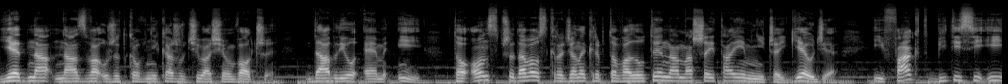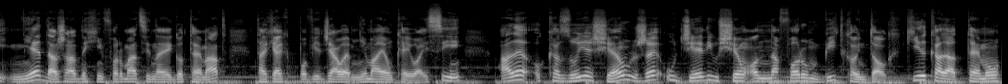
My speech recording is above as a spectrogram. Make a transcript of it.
Jedna nazwa użytkownika rzuciła się w oczy. WME. To on sprzedawał skradzione kryptowaluty na naszej tajemniczej giełdzie. I fakt BTCE nie da żadnych informacji na jego temat, tak jak powiedziałem, nie mają KYC, ale okazuje się, że udzielił się on na forum Bitcoin Talk kilka lat temu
